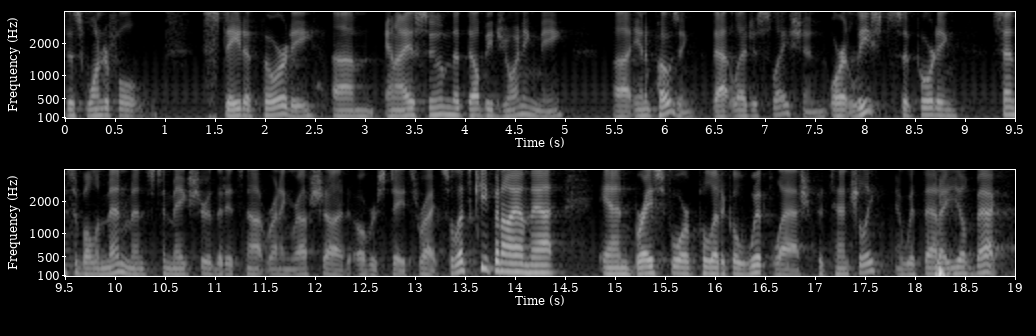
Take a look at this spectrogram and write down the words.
this wonderful state authority. Um, and I assume that they'll be joining me uh, in opposing that legislation, or at least supporting sensible amendments to make sure that it's not running roughshod over states' rights. So let's keep an eye on that and brace for political whiplash potentially. And with that, I yield back.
